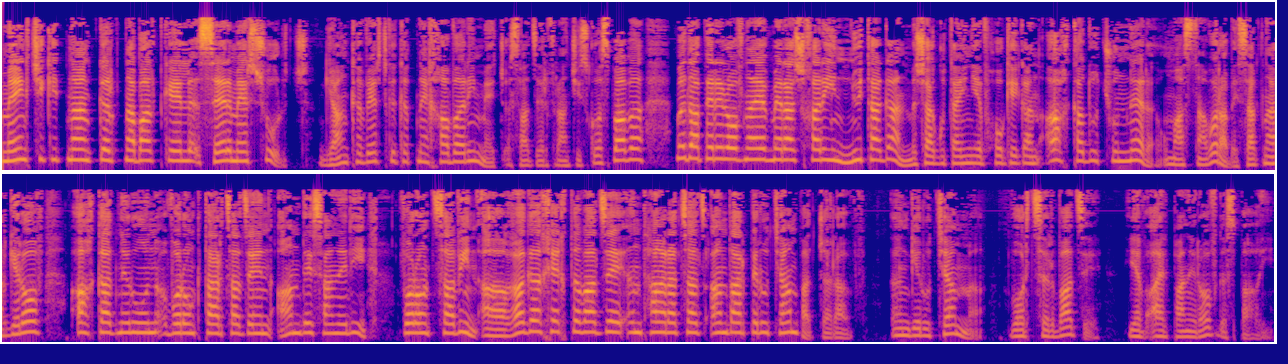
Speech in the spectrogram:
մենք չգիտնանք կրկնաբատկել սեր մեր շուրջ, ցանկը վերջ կգտնե խավարի մեջ, ըսած էր Ֆրանցիսկոս Պապը, մտաբերելով նաև մեր աշխարհի նյութական, մշակութային եւ հոգեկան աղքատությունները ու մասնավորապես ակնարկելով աղքատներուն, որոնք դարձած են անդեսանելի, որոնց ցավին աղաղակը խեղդված է ընդհանրացած անտարբերության պատճառով, ընկերությամը, որ ծրված է եւ այլ բաներով կսպաղի։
